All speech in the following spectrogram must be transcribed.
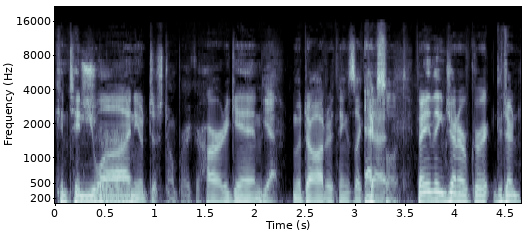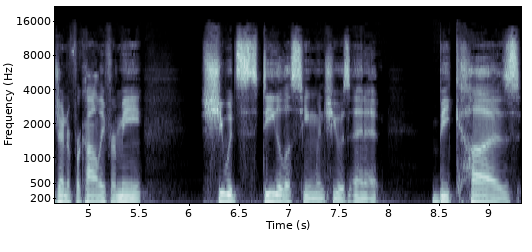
continue on. You know, just don't break her heart again. Yeah. from the daughter, things like Excellent. that. Excellent. If anything, Jennifer Jennifer Connelly for me, she would steal a scene when she was in it because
